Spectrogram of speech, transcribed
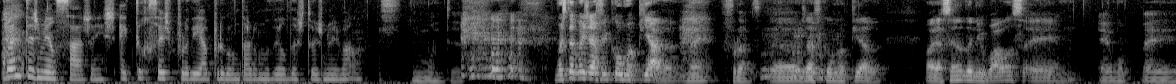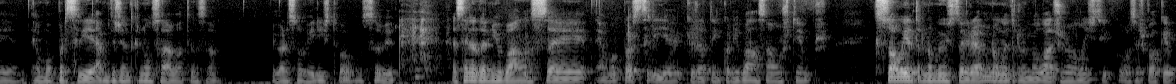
Quantas mensagens é que tu recebes por dia a perguntar o modelo das tuas Balance? Muitas. Mas também já ficou uma piada, não é? Pronto, eh, já ficou uma piada. Olha, a cena da New Balance é, é, uma, é, é uma parceria. Há muita gente que não sabe, atenção. Agora, se ouvir isto, vão saber. A cena da New Balance é, é uma parceria que eu já tenho com a New Balance há uns tempos, que só entra no meu Instagram, não entra no meu lado jornalístico. Seja, qualquer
